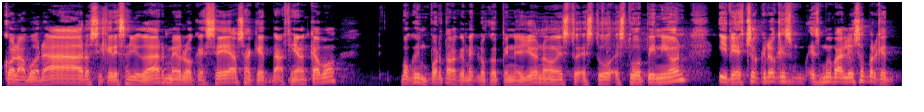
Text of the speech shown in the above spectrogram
colaborar o si queréis ayudarme o lo que sea. O sea, que al fin y al cabo poco importa lo que, lo que opine yo, ¿no? Es tu, es tu, es tu opinión y de hecho creo que es, es muy valioso porque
